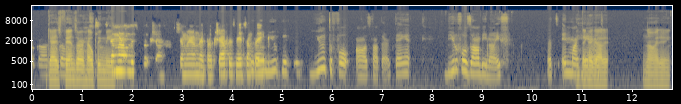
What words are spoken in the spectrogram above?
Oh, God, guys, oh, God, fans my are helping me. Somewhere on this bookshelf. Somewhere on that bookshelf. Is there something? You get beautiful. Oh, it's not there. Dang it! Beautiful zombie knife. That's in my I think. I got it. No, I didn't.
